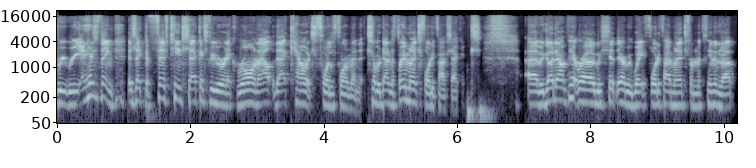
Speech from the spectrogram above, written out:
and here's the thing: it's like the 15 seconds we were like rolling out that counts for the four minutes. So we're down to three minutes 45 seconds. Uh, we go down pit road, we sit there, we wait 45 minutes for them to clean it up,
